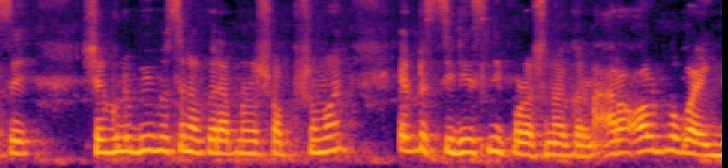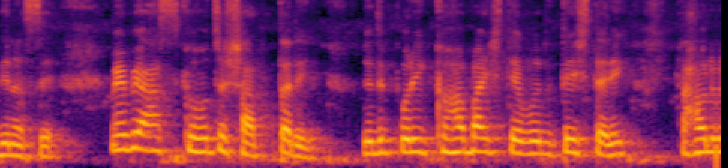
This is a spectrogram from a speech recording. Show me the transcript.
আছে, সেগুলো বিবেচনা করে আপনারা সবসময় একটু সিরিয়াসলি পড়াশোনা করেন। আর অল্প কয়েকদিন আছে মেবি আজকে হচ্ছে সাত তারিখ, যদি পরীক্ষা হয় বাইশ তেইশ তারিখ, তাহলে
